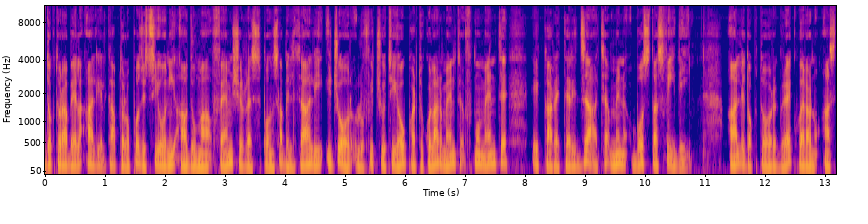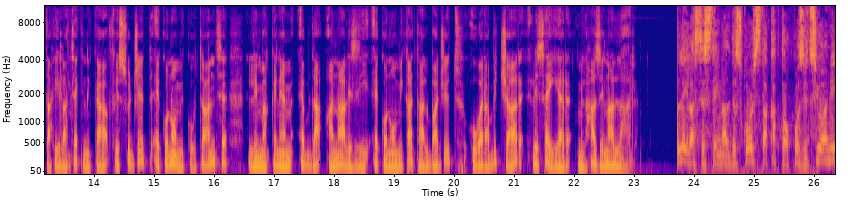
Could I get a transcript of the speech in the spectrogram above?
Dottor Abela qal li l-Kap tal-Oppożizzjoni għadu ma fehmx ir-responsabilità li jġorr l-uffiċċju tiegħu partikularment f'mument ikkaratterizzat minn bosta sfidi. Qal li Dottor Grech wera nuqqas ta' ħila teknika fis-suġġett ekonomiku tant li ma kien hemm ebda analiżi ekonomika tal-budget u wera biċ-ċar li sejjer mill-ħażin għall-agħar. Illejla assistejna għal diskors ta' Kap ta' Oppożizzjoni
